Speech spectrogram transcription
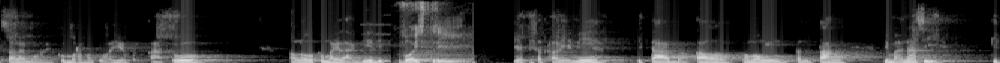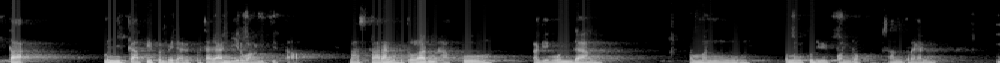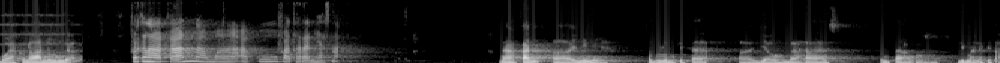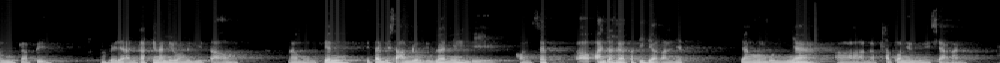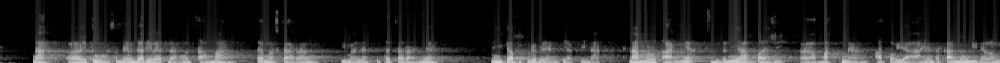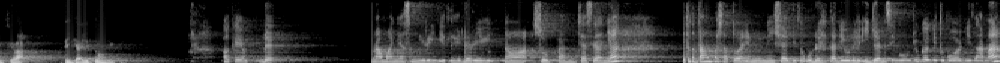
Assalamualaikum warahmatullahi wabarakatuh. Halo, kembali lagi di Voice Tree. Di episode kali ini kita bakal ngomongin tentang gimana sih kita menyikapi perbedaan kepercayaan di ruang digital. Nah, sekarang kebetulan aku lagi ngundang temen temenku di pondok pesantren. Boleh kenalan dulu nggak? Perkenalkan, nama aku Fataran Yasna. Nah kan uh, ini nih sebelum kita uh, jauh bahas tentang gimana kita menyikapi perbedaan keyakinan di ruang digital. Nah mungkin kita bisa ambil juga nih di konsep uh, Pancasila ketiga kan ya, yang bunyinya uh, Persatuan Indonesia kan. Nah uh, itu sebenarnya udah relate banget sama tema sekarang gimana kita caranya menyikapi perbedaan keyakinan. Nah, menurut Anya sebenarnya apa sih uh, makna atau ya yang terkandung di dalam sila tiga itu gitu? Oke, okay, namanya sendiri gitu ya dari nama Pancasila-nya tentang persatuan Indonesia gitu. Udah tadi udah Ijan singgung juga gitu bahwa di sana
